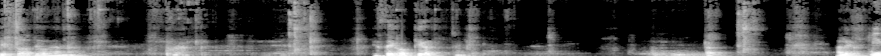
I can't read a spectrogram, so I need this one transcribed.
हिट करते हो दिसतंय का ओके का आले का मी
